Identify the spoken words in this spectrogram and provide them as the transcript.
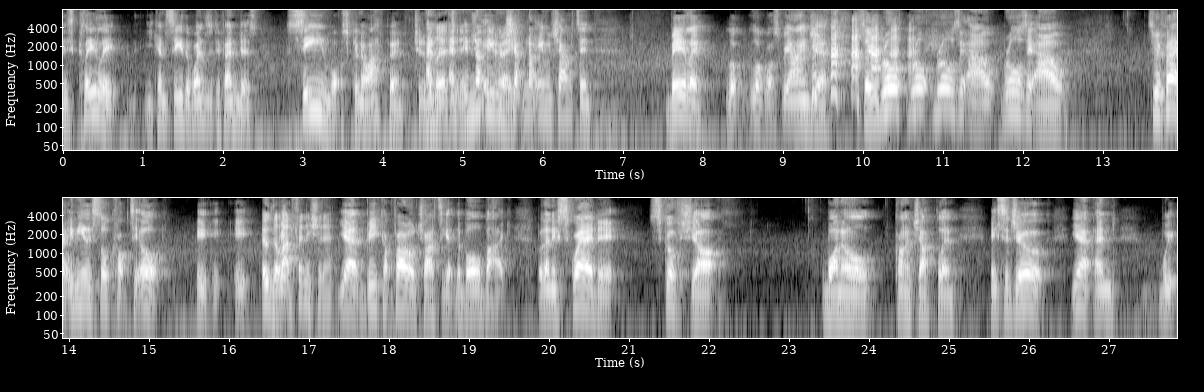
there's clearly you can see the Wednesday defenders seeing what's going to happen, Should have alerted and, him, and not even sh- not even shouting, Bailey, look look what's behind you. so he roll, roll, rolls it out, rolls it out. To be fair, he nearly still cocked it up. He- oh, the lad finishing it. yeah, Peacock Farrell tried to get the ball back, but then he squared it, scuff shot, one all. Conor Chaplin. It's a joke, yeah. And we,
